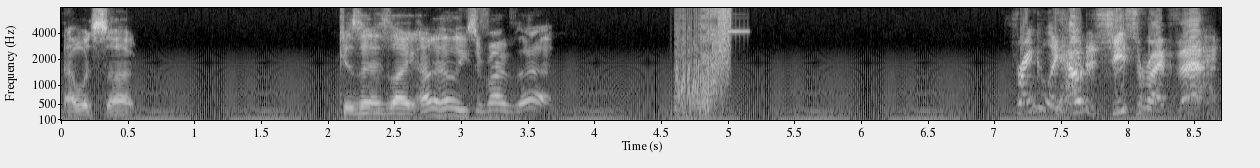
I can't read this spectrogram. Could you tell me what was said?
That would suck. Because then it's like, how the hell he survived that? Frankly, how did she survive that?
